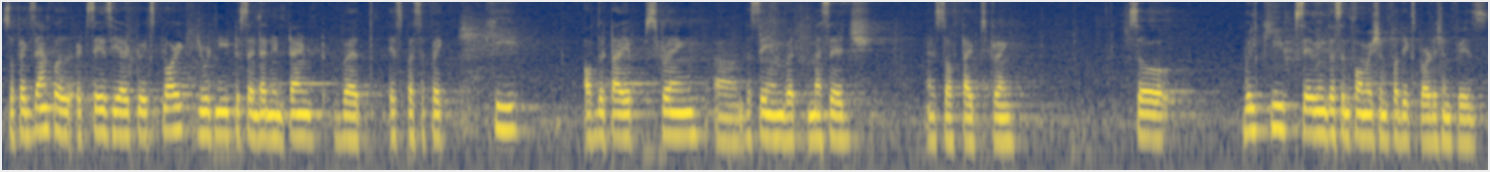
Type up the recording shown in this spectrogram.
So for example, it says here to exploit, you would need to send an intent with a specific key of the type string, um, the same with message and soft type string. So we'll keep saving this information for the exploitation phase.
